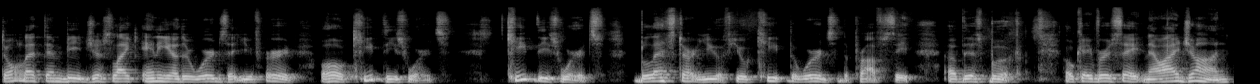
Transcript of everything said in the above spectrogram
Don't let them be just like any other words that you've heard. Oh, keep these words. Keep these words. Blessed are you if you'll keep the words of the prophecy of this book. Okay, verse 8. Now I, John,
